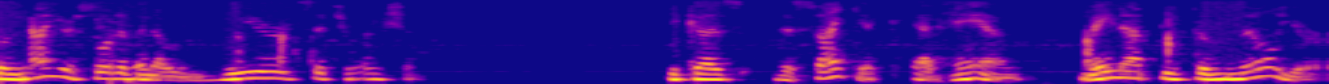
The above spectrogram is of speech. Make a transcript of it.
So now you're sort of in a weird situation because the psychic at hand may not be familiar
